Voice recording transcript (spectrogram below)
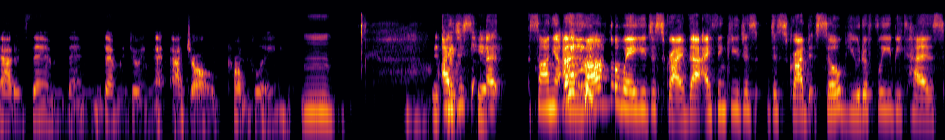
out of them then then we're doing that our job properly. Mm. I just, uh, Sonia, I love the way you describe that. I think you just described it so beautifully because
